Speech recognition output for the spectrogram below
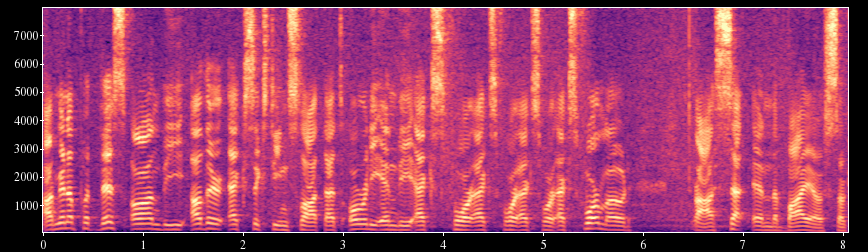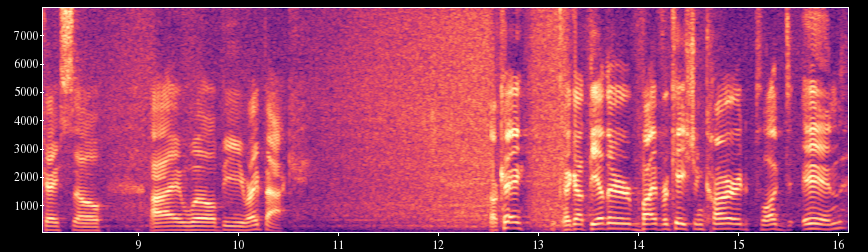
I'm gonna put this on the other X16 slot that's already in the X4, X4, X4, X4 mode uh, set in the BIOS. Okay, so I will be right back. Okay, I got the other bifurcation card plugged in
